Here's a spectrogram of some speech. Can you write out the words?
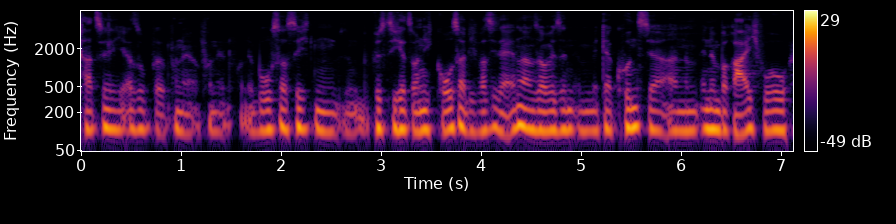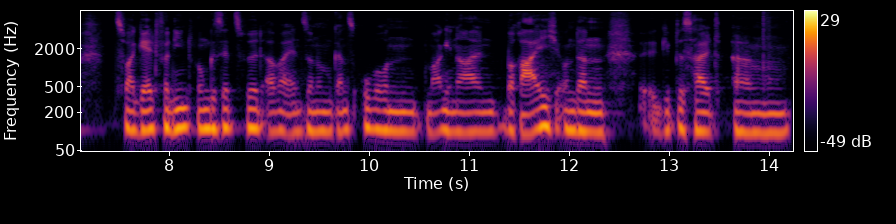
tatsächlich, also von der, von den, von den Berufsaussichten wüsste ich jetzt auch nicht großartig, was sich da ändern soll. Wir sind mit der Kunst ja in einem, in einem Bereich, wo zwar Geld verdient und umgesetzt wird, aber in so einem ganz oberen, marginalen Bereich. Und dann äh, gibt es halt, ähm,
